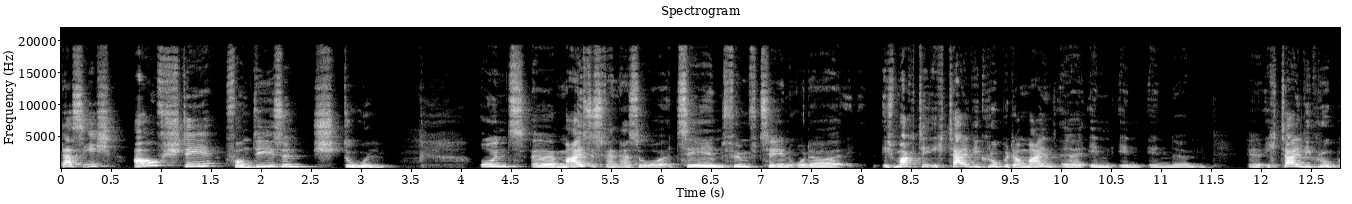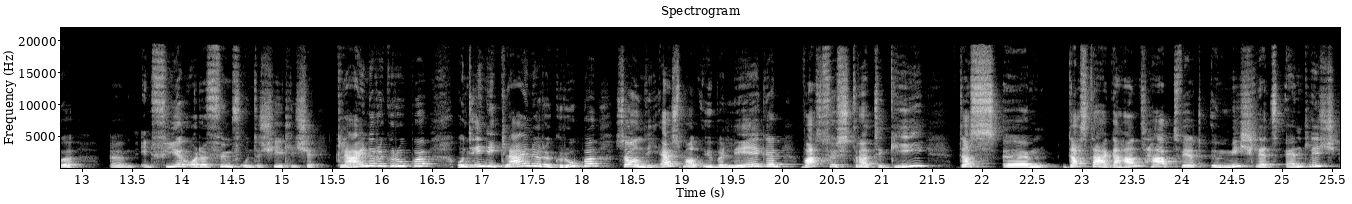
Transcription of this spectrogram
dass ich aufstehe von diesem Stuhl. Und äh, meistens, wenn er so 10, 15 oder ich machte, ich teile die Gruppe dann mein, in, in, in ähm, äh, ich teile die Gruppe ähm, in vier oder fünf unterschiedliche kleinere Gruppen. Und in die kleinere Gruppe sollen die erstmal überlegen, was für Strategie das, ähm, das da gehandhabt wird, um mich letztendlich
